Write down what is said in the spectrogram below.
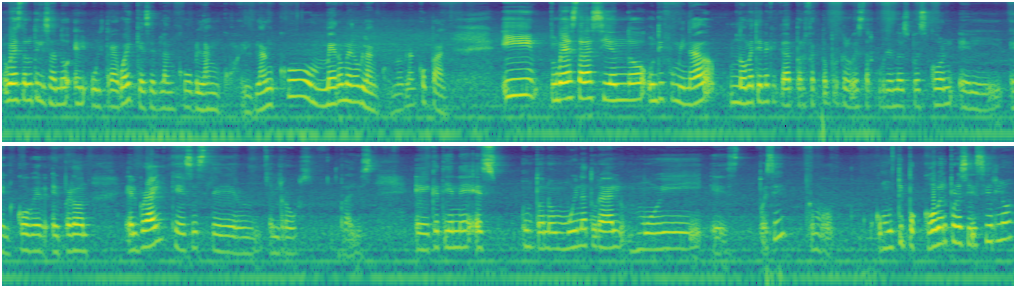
Y voy a estar utilizando el Ultra White, que es el blanco blanco. El blanco mero, mero blanco, no el blanco pan. Y voy a estar haciendo un difuminado. No me tiene que quedar perfecto porque lo voy a estar cubriendo después con el, el cover, el perdón, el Bright, que es este, el Rose, rayos, eh, que tiene, es un tono muy natural, muy, pues sí, como, como un tipo cover, por así decirlo,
